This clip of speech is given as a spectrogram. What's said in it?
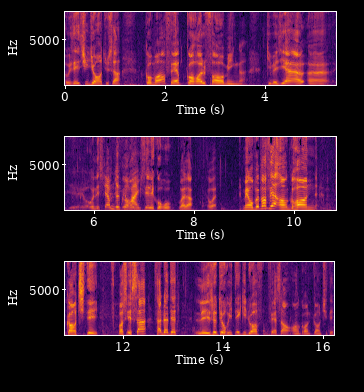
aux étudiants, tout ça, comment faire coral farming, qui veut dire euh, euh, on espère de corail. repousser les coraux. Voilà, ouais. Mais on ne peut pas faire en grande quantité, parce que ça, ça doit être les autorités qui doivent faire ça en grande quantité.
